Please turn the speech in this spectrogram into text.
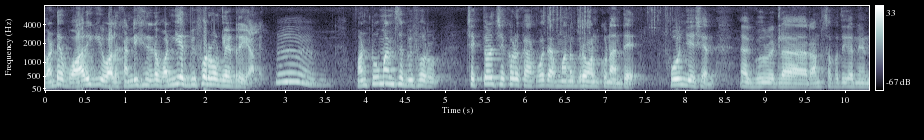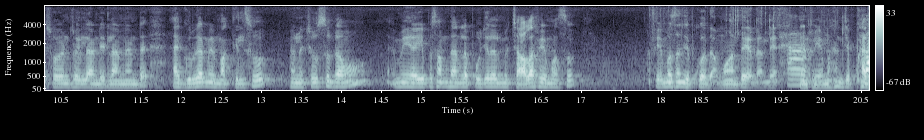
అంటే వారికి వాళ్ళ కండిషన్ అంటే వన్ ఇయర్ బిఫోర్ ఒక లెటర్ ఇవ్వాలి మ్మ్. One two months before. చెక్తాడు చెక్కడు కాకపోతే అమ్మ అనుగ్రహం అనుకున్నా అంతే. ఫోన్ చేశాను. "ఆ, గురు ఇట్లా రామ్ సపతి గారు నేను సో అండ్ సో ఇలా అంటే ఇట్లా అని అంటే "ఆ, గురుగారు మీరు మాకు తెలుసు మేము చూస్తుంటాము. మీ అయ్యప్ప స్వామి దాంట్లో పూజలలో మీరు చాలా ఫేమస్. ఫేమస్ అని చెప్పుకోదాము అంతే కదండి నేను ఫేమస్ అని చెప్తున్నారు.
